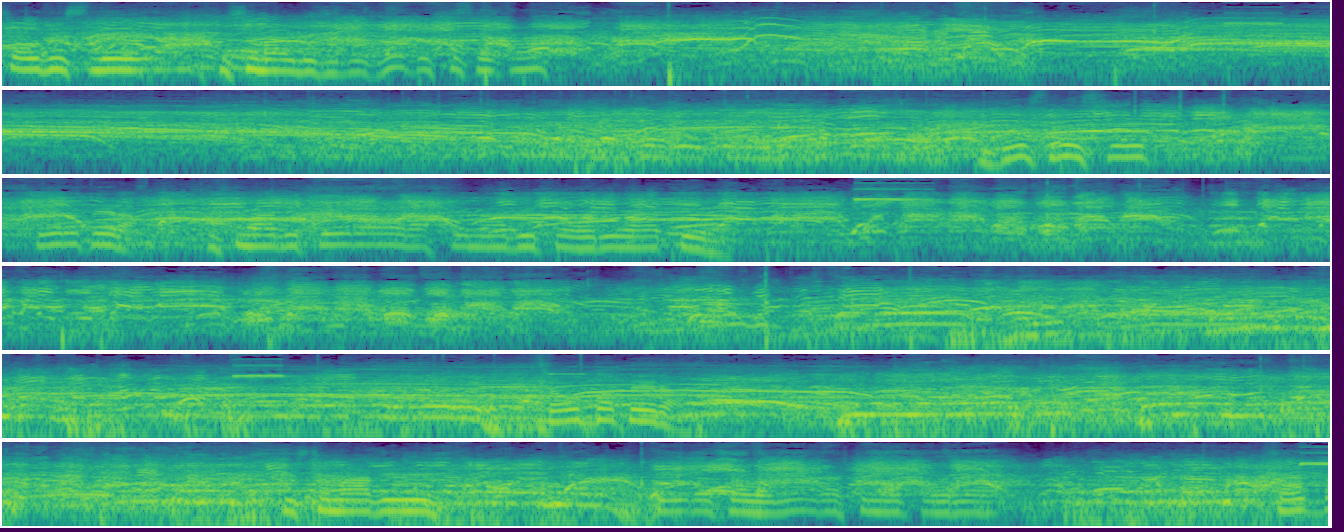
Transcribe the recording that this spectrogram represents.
छब्बिस चौबिसले कृष्णमाईले जितेको थियो दोस्रो सेटमा दोस्रो सेट तेह्र तेह्र कृष्णमावि तेह्र राष्ट्रिय मावि पहरिया तेह्र चौध तेह्र कृष्णमावि तेह्र छ भने राष्ट्रिय मावि पहरिया चौध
